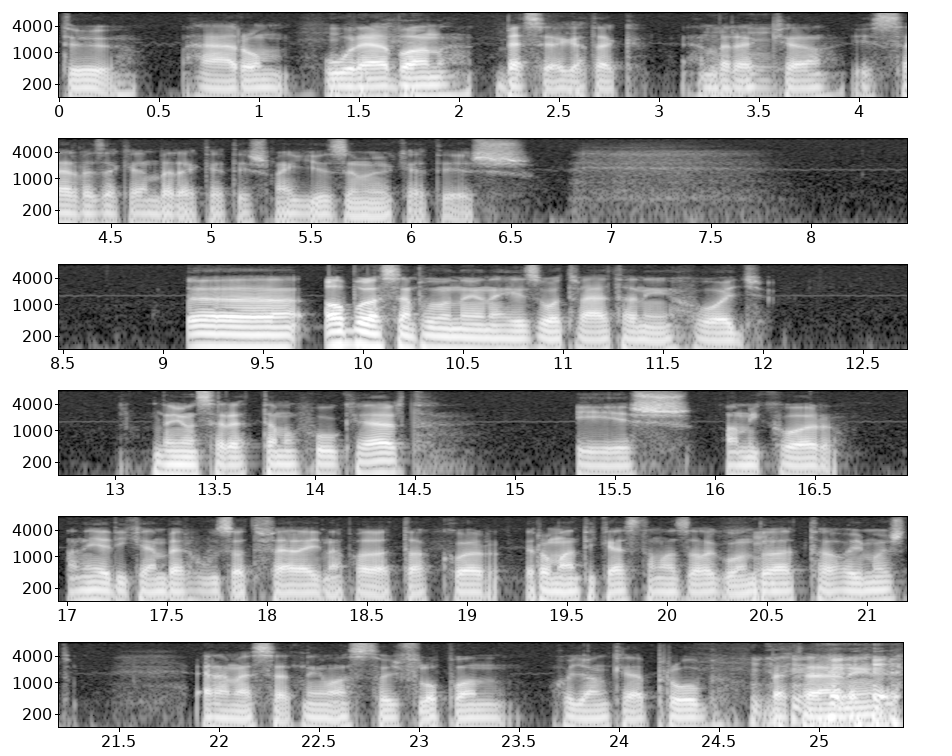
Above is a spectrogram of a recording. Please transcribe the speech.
2-3 órában beszélgetek emberekkel, és szervezek embereket, és meggyőzöm őket, és Ö, abból a szempontból nagyon nehéz volt váltani, hogy nagyon szerettem a pókert, és amikor a negyedik ember húzott fel egy nap alatt, akkor romantikáztam azzal a gondolattal, hogy most elemezhetném azt, hogy flopon hogyan kell prób betelni.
